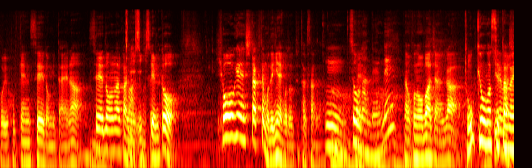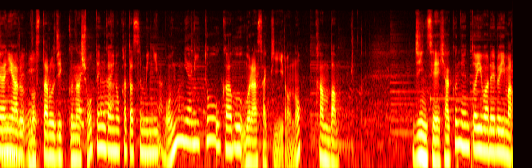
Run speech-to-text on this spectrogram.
こういう保険制度みたいな制度の中に生きてると。表現したくてもできないことってたくさんあるうん、そうなんだよね。このおばあちゃんが東京は世田谷にあるノスタルジックな商店街の片隅にぼんやりと浮かぶ紫色の看板。人生100年と言われる今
